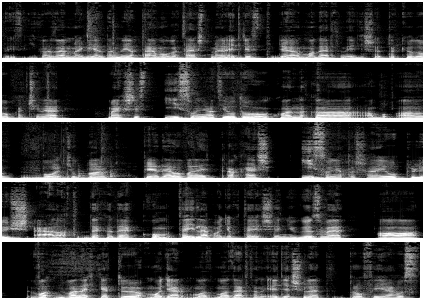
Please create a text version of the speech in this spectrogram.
ez igazán megérdemli a támogatást, mert egyrészt ugye a Madártani Egyesület tök jó dolgokat csinál, másrészt iszonyat jó dolgok vannak a, a, a boltjukban. Például van egy rakás iszonyatosan jó plüss állat, de, de kom, te, le vagyok teljesen nyűgözve. A, van, van egy-kettő Magyar Madártani Egyesület profiához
